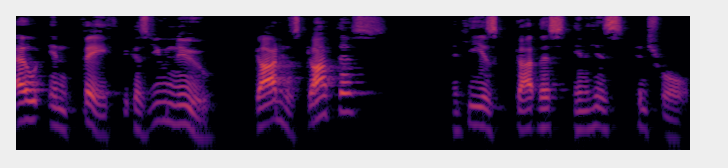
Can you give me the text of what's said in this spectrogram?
out in faith because you knew God has got this and He has got this in His control?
